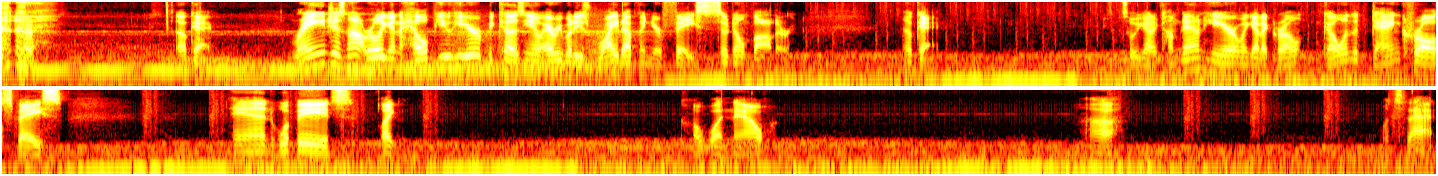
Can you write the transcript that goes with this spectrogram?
Okay. Range is not really going to help you here because, you know, everybody's right up in your face, so don't bother. Okay. So we got to come down here, and we got to go in the dang crawl space. And whoopee, it's like... Oh, what now? Uh... What's that?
